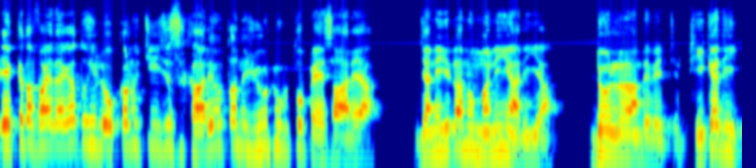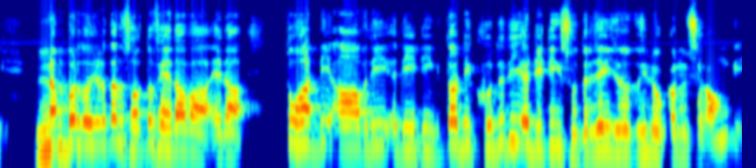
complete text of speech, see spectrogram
ਇੱਕ ਤਾਂ ਫਾਇਦਾ ਹੈਗਾ ਤੁਸੀਂ ਲੋਕਾਂ ਨੂੰ ਚੀਜ਼ ਸਿਖਾ ਰਹੇ ਹੋ, ਤੁਹਾਨੂੰ YouTube ਤੋਂ ਪੈਸਾ ਆ ਰਿਹਾ। ਯਾਨੀ ਕਿ ਤੁਹਾਨੂੰ ਮਨੀ ਆ ਰਹੀ ਆ ਡਾਲਰਾਂ ਦੇ ਵਿੱਚ, ਠੀਕ ਹੈ ਜੀ? ਨੰਬਰ 2 ਜਿਹੜਾ ਤੁਹਾਨੂੰ ਸਭ ਤੋਂ ਫਾਇਦਾ ਵਾ ਇਹਦਾ, ਤੁਹਾਡੀ ਆਪ ਦੀ ਐਡੀਟਿੰਗ ਤੁਹਾਡੀ ਖੁਦ ਦੀ ਐਡੀਟਿੰਗ ਸੁਧਰ ਜਾਏਗੀ ਜਦੋਂ ਤੁਸੀਂ ਲੋਕਾਂ ਨੂੰ ਸਿਖਾਓਗੇ।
